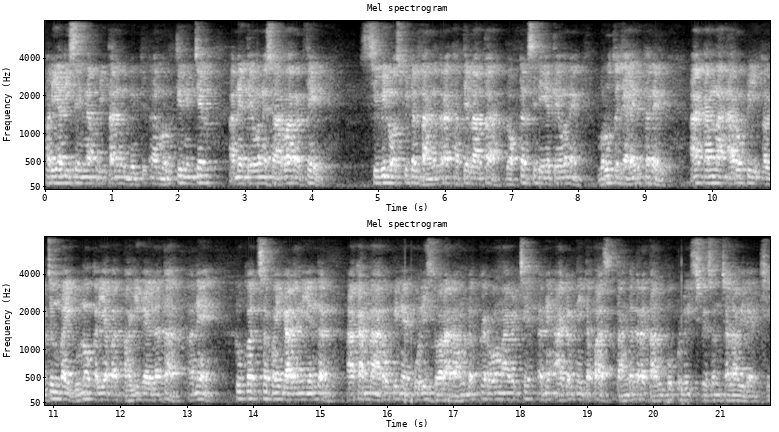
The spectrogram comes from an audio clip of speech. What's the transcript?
ફરિયાદી શ્રીના પિતાનું મૃત્યુ નીચેલ અને તેઓને સારવાર અર્થે સિવિલ હોસ્પિટલ ધાંગધ્રા ખાતે લાવતા ડોક્ટરશ્રીએ તેઓને મૃત જાહેર કરેલ. આ કામના આરોપી અર્જુનભાઈ ગુનો કર્યા બાદ ભાગી ગયેલા હતા અને ટૂંક જ સમયગાળાની અંદર આ કામના આરોપીને પોલીસ દ્વારા રાઉન્ડ અપ કરવામાં આવેલ છે અને આગળની તપાસ ધાંગધ્રા તાલુકો પોલીસ સ્ટેશન ચલાવી રહ્યા છે.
